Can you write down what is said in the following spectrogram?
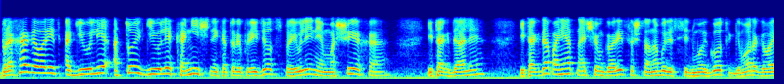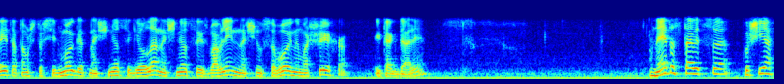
Браха говорит о Геуле, о той Геуле конечной, которая придет с проявлением Машиаха и так далее. И тогда понятно, о чем говорится, что она будет в седьмой год. И Гемора говорит о том, что в седьмой год начнется Геула, начнется избавление, начнутся войны Машиаха и так далее. На это ставится кушья.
